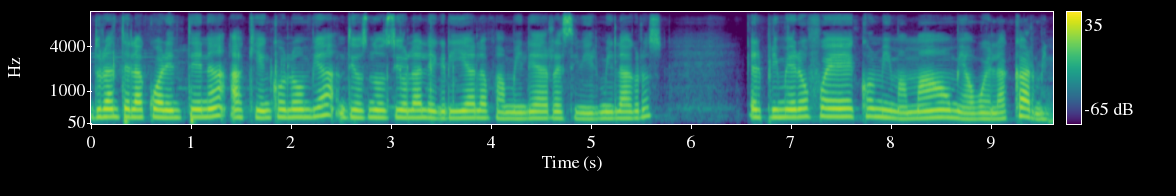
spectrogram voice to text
Durante la cuarentena aquí en Colombia, Dios nos dio la alegría a la familia de recibir milagros. El primero fue con mi mamá o mi abuela Carmen,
